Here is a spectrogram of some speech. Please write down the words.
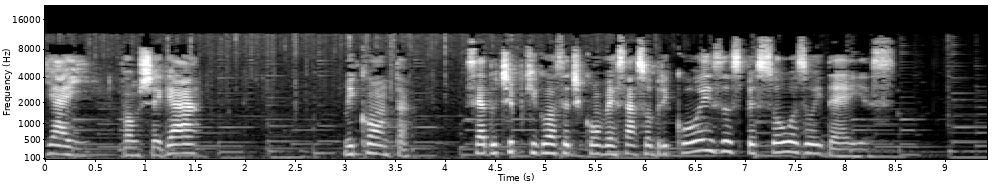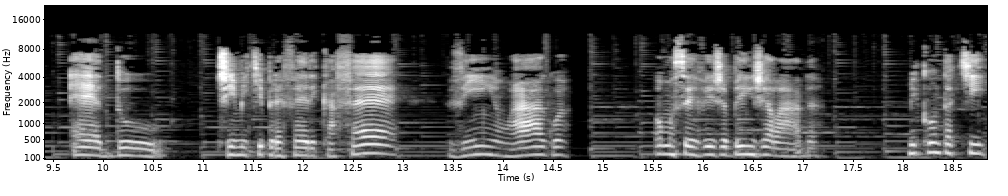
E aí, vamos chegar? Me conta, se é do tipo que gosta de conversar sobre coisas, pessoas ou ideias. É do time que prefere café, vinho, água ou uma cerveja bem gelada. Me conta aqui.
